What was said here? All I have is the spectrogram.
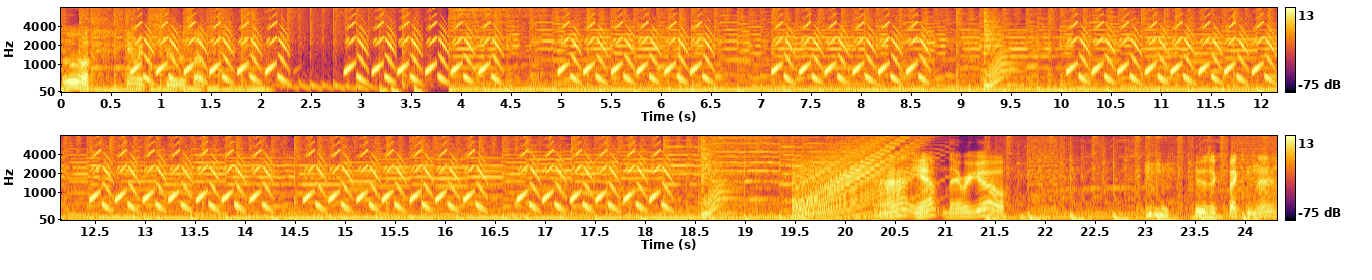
Oh, can't wait to screw this up. Ah, yep, there we go. Who's expecting that?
